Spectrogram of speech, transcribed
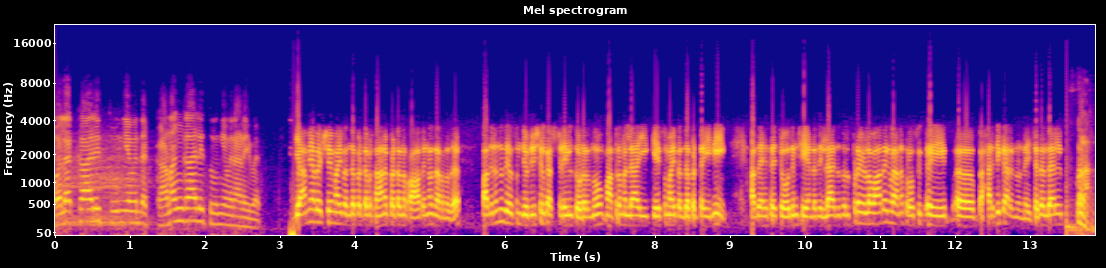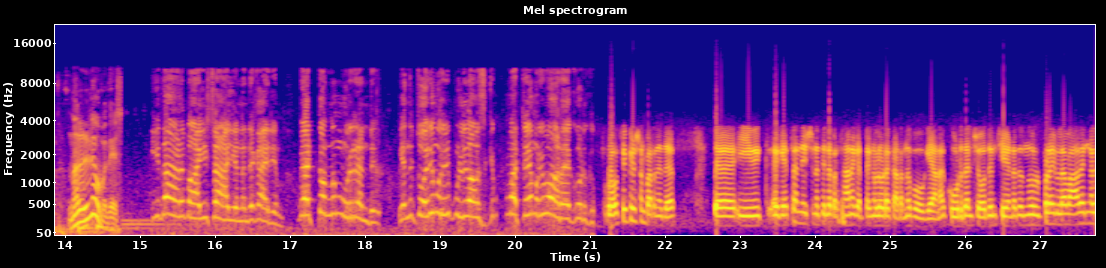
ഓലക്കാലി തൂങ്ങിയവന്റെ കണങ്കാലി തൂങ്ങിയവനാണ് ഇവൻ. ജാമ്യാപേക്ഷയുമായി ബന്ധപ്പെട്ട് പ്രധാനപ്പെട്ട വാദങ്ങൾ നടന്നത് പതിനൊന്ന് ദിവസം ജുഡീഷ്യൽ കസ്റ്റഡിയിൽ തുടർന്നു. മാത്രമല്ല ഈ കേസുമായി ബന്ധപ്പെട്ട് ഇനി അദ്ദേഹത്തെ ചോദ്യം ചെയ്യേണ്ടതില്ല എന്നതുൾപ്പെടെയുള്ള വാദങ്ങളാണ് ഈ ഹർജിക്കാരൻ ഉന്നയിച്ചത്. എന്തായാലും നല്ല ഉപദേശം. ഇതാണ് കാര്യം. വെട്ടൊന്നും മുരണ്ട് രണ്ട് എന്നിട്ട് ഒരു മുറി പുള്ളി താമസിക്കും മറ്റേ മുറി വാടക കൊടുക്കും. പ്രോസിക്യൂഷൻ പറഞ്ഞത് ഈ കേസ് അന്വേഷണത്തിന്റെ പ്രധാന ഘട്ടങ്ങളിലൂടെ കടന്നു പോവുകയാണ്. കൂടുതൽ ചോദ്യം ചെയ്യേണ്ടതെന്ന് ഉൾപ്പെടെയുള്ള വാദങ്ങൾ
